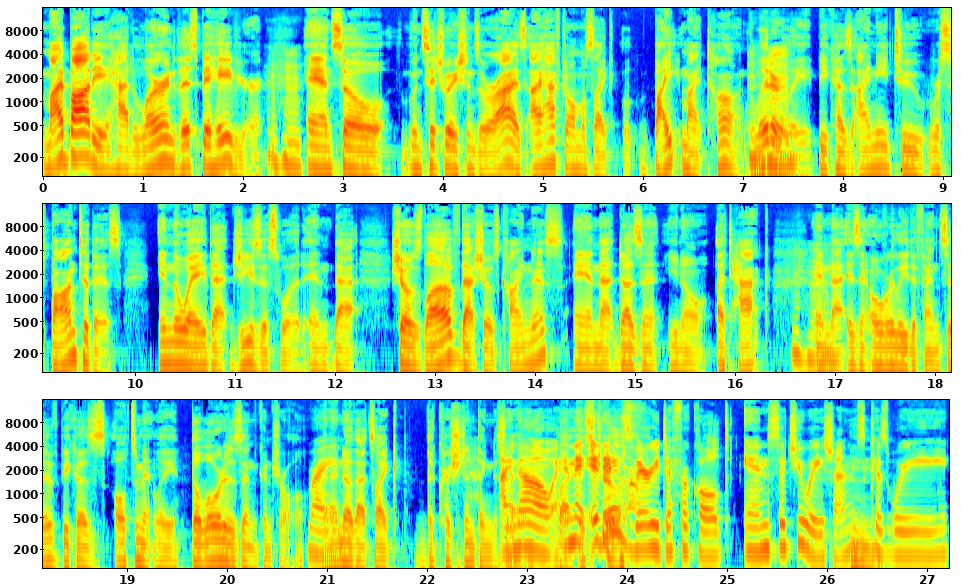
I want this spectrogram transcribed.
my body had learned this behavior, Mm-hmm. and so when situations arise, I have to almost like bite my tongue, Mm-hmm. literally, because I need to respond to this in the way that Jesus would, and that shows love, that shows kindness, and that doesn't, you know, attack, Mm-hmm. and that isn't overly defensive, because ultimately the Lord is in control. Right. And I know that's like the Christian thing to say. I know, and it, it is very difficult in situations Mm-hmm. because we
